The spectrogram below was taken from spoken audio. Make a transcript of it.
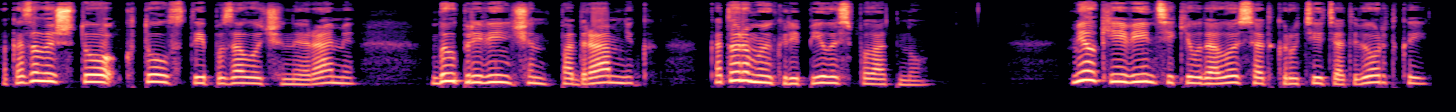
Оказалось, что к толстой позолоченной раме был привинчен подрамник, к которому и крепилось полотно. Мелкие винтики удалось открутить отверткой,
